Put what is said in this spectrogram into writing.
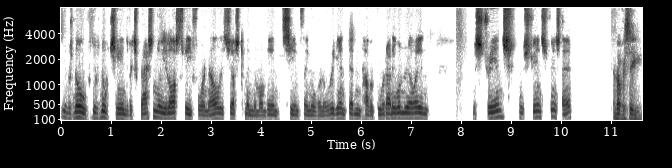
there was no, there was no change of expression. You know, you lost three, four nil. It's just come in the Monday and same thing over and over again. Didn't have a go at anyone really, and was strange. It was strange, strange time. And obviously,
